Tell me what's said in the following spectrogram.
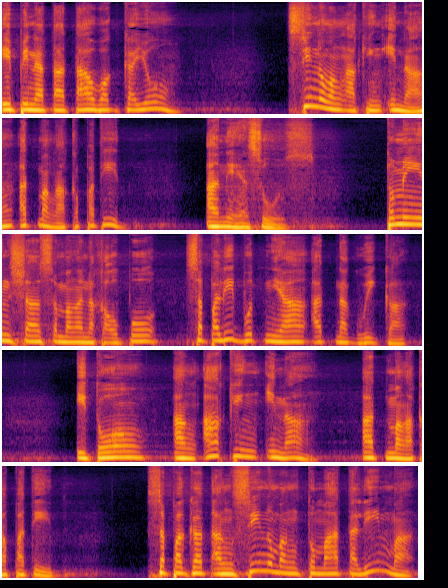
Ipinatatawag kayo. Sino ang aking ina at mga kapatid? Ani Jesus. Tumingin siya sa mga nakaupo sa palibot niya at nagwika, Ito ang aking ina at mga kapatid, sapagkat ang sino mang tumatalima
